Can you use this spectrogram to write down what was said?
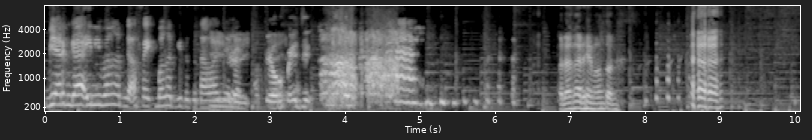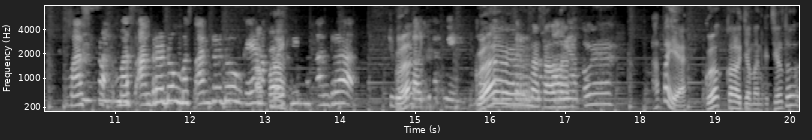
Biar nggak ini banget, nggak fake banget gitu ketawanya. Iya. Dan POVJ. Padahal nggak ada yang nonton. Mas Mas Andra dong, Mas Andra dong. Kayak anak baik nih Mas Andra. Coba Gua? kita lihat nih. Gua Gambar nakal nakalnya. nakal ya. Apa ya? Gue kalau zaman kecil tuh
